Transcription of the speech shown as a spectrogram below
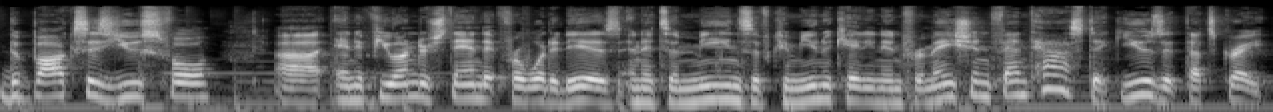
the box is useful, uh, and if you understand it for what it is and it's a means of communicating information, fantastic. Use it, that's great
